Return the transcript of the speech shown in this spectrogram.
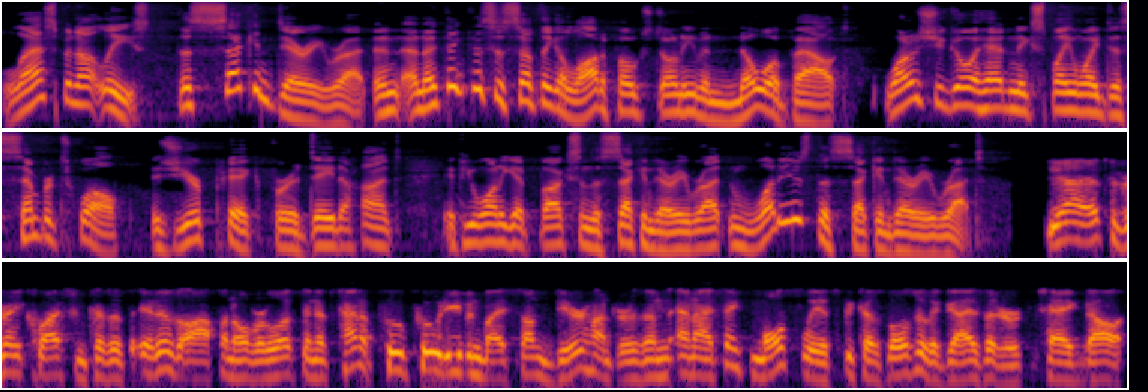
Last but not least, the secondary rut. And, and I think this is something a lot of folks don't even know about. Why don't you go ahead and explain why December 12th is your pick for a day to hunt if you want to get bucks in the secondary rut? And what is the secondary rut? Yeah, it's a great question because it is often overlooked and it's kind of poo-pooed even by some deer hunters. And, and I think mostly it's because those are the guys that are tagged out.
